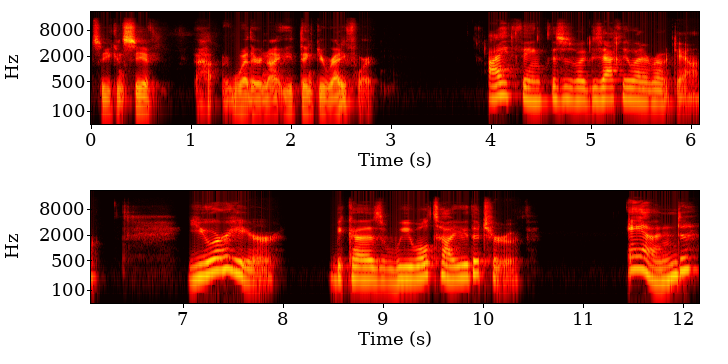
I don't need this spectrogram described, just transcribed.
so you can see if whether or not you think you're ready for it. I think this is what, exactly what I wrote down. You are here because we will tell you the truth and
